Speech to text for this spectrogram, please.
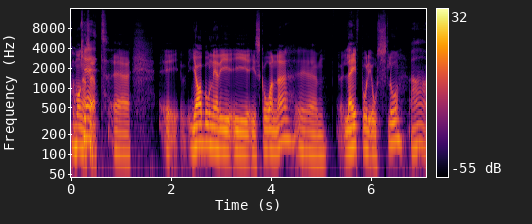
på många okej. sätt. Eh, eh, jag bor nere i, i, i Skåne. Eh, Leif bor i Oslo. Ah.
